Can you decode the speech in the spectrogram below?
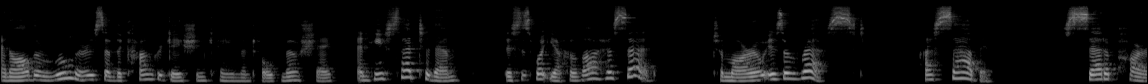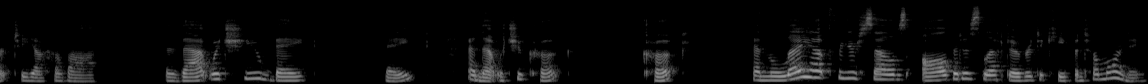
And all the rulers of the congregation came and told Moshe, and he said to them, This is what Yehovah has said. Tomorrow is a rest, a Sabbath, set apart to Yehovah that which you bake, bake, and that which you cook, cook, and lay up for yourselves all that is left over to keep until morning.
